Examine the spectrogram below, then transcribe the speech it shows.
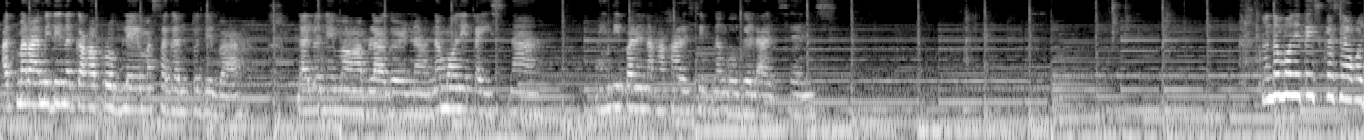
At marami din nagkakaproblema sa ganito, ba? Lalo na yung mga vlogger na na-monetize na, na hindi pa rin nakaka-receive ng Google AdSense. Nung na-monetize kasi ako,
